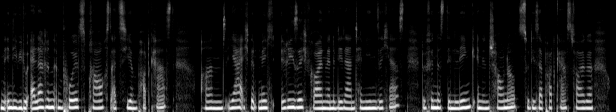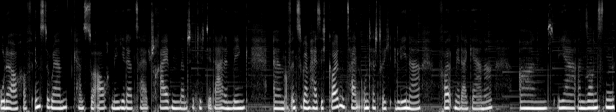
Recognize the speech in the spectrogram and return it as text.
einen individuelleren Impuls brauchst als hier im Podcast. Und ja, ich würde mich riesig freuen, wenn du dir da einen Termin sicherst. Du findest den Link in den Show Notes zu dieser Podcast-Folge oder auch auf Instagram kannst du auch mir jederzeit schreiben. Dann schicke ich dir da den Link. Ähm, auf Instagram heiße ich goldene Zeiten-Lena. Folg mir da gerne. Und ja, ansonsten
